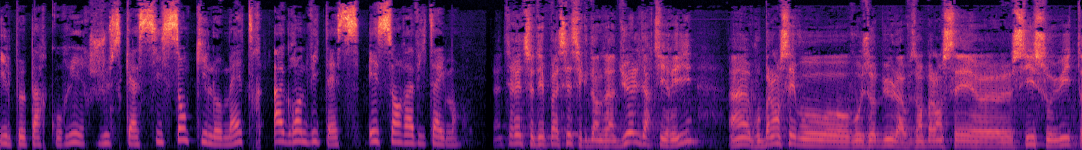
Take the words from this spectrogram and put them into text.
Il peut parcourir jusqu'à 600 km à grande vitesse et sans ravitaillement. L'intérêt de se déplacer, c'est que dans un duel d'artillerie, hein, vous balancez vos, obus, là, vous en balancez 6 euh, ou 8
